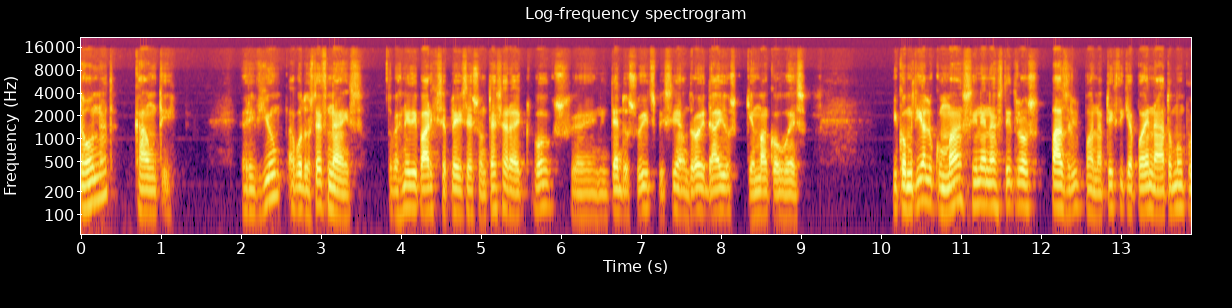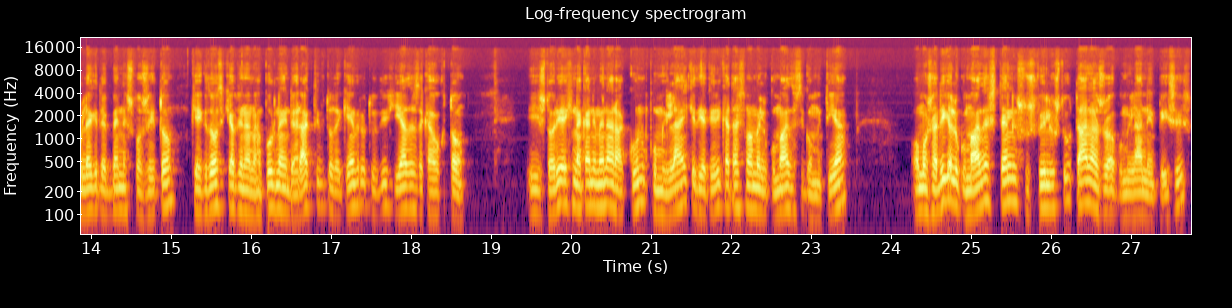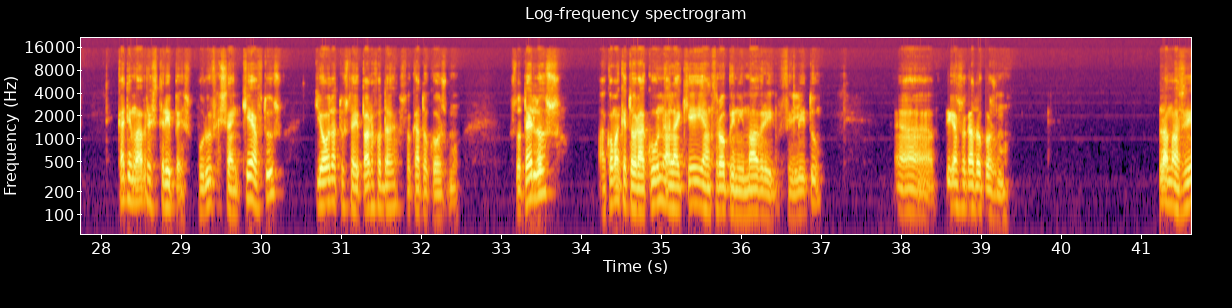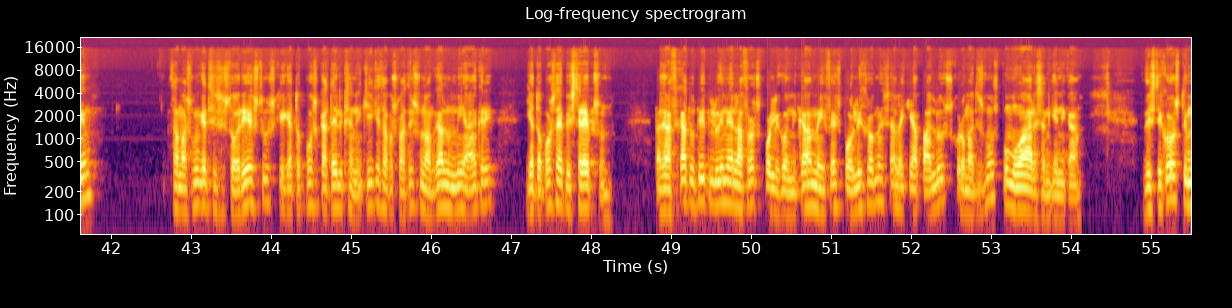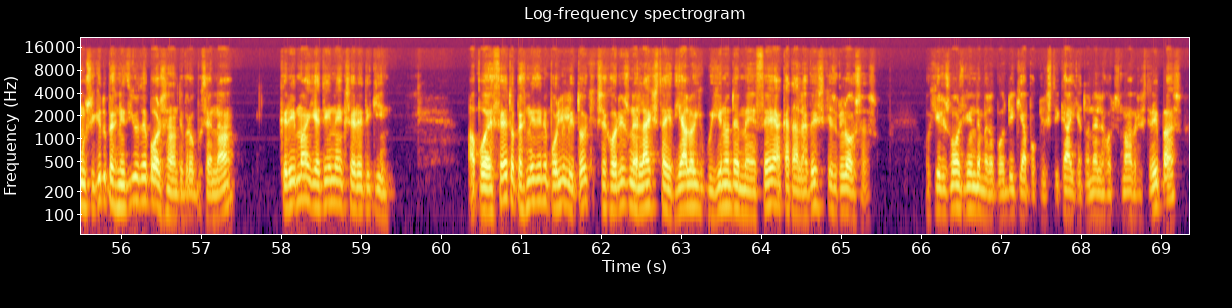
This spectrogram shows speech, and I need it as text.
Donut County. Review από το Steph Nice. Το παιχνίδι υπάρχει σε PlayStation 4, Xbox, ε, Nintendo Switch, PC, Android, iOS και macOS. Η κομιτεία Λουκουμάς είναι ένας τίτλος puzzle που αναπτύχθηκε από ένα άτομο που λέγεται Ben Esposito και εκδόθηκε από την Annapurna Interactive το Δεκέμβριο του 2018. Η ιστορία έχει να κάνει με ένα ρακούν που μιλάει και διατηρεί κατάστημα με λουκουμάδες στην κομιτεία, Όμως αντί για λουκουμάδες, στέλνει στους φίλους του τα άλλα ζώα που μιλάνε επίσης, κάτι μαύρες τρύπες που ρούφηξαν και αυτούς και όλα τους τα υπάρχοντα στο κάτω κόσμο. Στο τέλος, ακόμα και το ρακούν αλλά και οι ανθρώπινοι μαύροι φίλοι του πήγαν στο κάτω κόσμο. Όλα μαζί θα μας πούν για τις ιστορίες τους και για το πώς κατέληξαν εκεί και θα προσπαθήσουν να βγάλουν μία άκρη για το πώς θα επιστρέψουν. Τα γραφικά του τίτλου είναι ελαφρώς πολυγωνικά, με υφές πολύχρωμες αλλά και απαλούς χρωματισμούς που μου άρεσαν γενικά. Δυστυχώς τη μουσική του παιχνιδιού δεν μπόρεσα να την βρω πουθενά. Κρίμα γιατί είναι εξαιρετική. Από εφέ το παιχνίδι είναι πολύ λιτό και ξεχωρίζουν ελάχιστα οι διάλογοι που γίνονται με εφέ ακαταλαβίστικη γλώσσα. Ο χειρισμός γίνεται με το ποντίκι αποκλειστικά για τον έλεγχο της μαύρης τρύπας.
